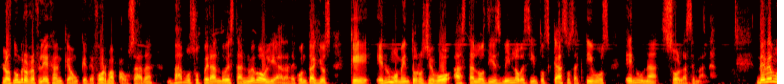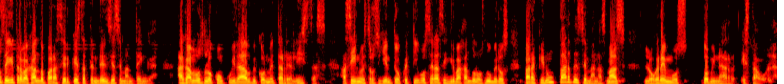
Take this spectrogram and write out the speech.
Los números reflejan que aunque de forma pausada, vamos superando esta nueva oleada de contagios que en un momento nos llevó hasta los 10.900 casos activos en una sola semana. Debemos seguir trabajando para hacer que esta tendencia se mantenga. Hagámoslo con cuidado y con metas realistas. Así nuestro siguiente objetivo será seguir bajando los números para que en un par de semanas más logremos dominar esta ola,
